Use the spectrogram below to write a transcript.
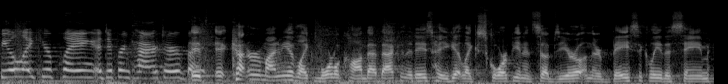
feel like you're playing a different character. But it, it kind of reminded me of like Mortal Kombat back in the days, how you get like Scorpion and Sub-Zero, and they're basically the same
